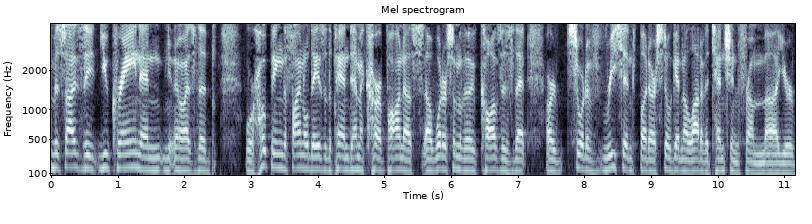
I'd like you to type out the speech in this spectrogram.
besides the Ukraine and you know as the we're hoping the final days of the pandemic are upon us uh, what are some of the causes that are sort of recent but are still getting a lot of attention from uh, your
